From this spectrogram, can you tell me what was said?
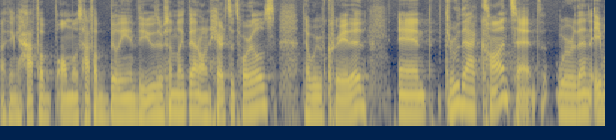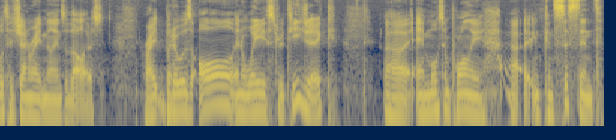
I think half a almost half a billion views or something like that on hair tutorials that we've created. And through that content, we were then able to generate millions of dollars, right? But it was all in a way strategic, uh, and most importantly, uh, consistent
